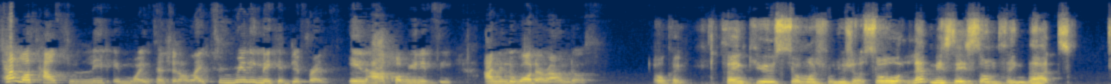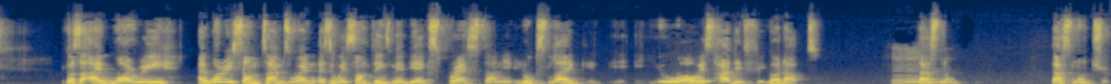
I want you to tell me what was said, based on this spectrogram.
tell us how to live a more intentional life to really make a difference in our community and in the world around us. Okay. Thank you so much, Felicia. So let me say something that because I worry I worry sometimes when there's a way some things may be expressed and it looks like it, it, you always had it figured out. Mm. That's not that's not true.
